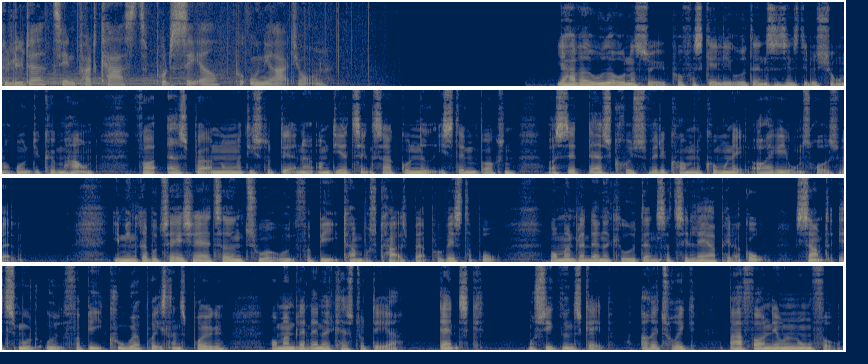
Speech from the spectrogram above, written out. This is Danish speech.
Du lytter til en podcast produceret på Uniradioen. Jeg har været ude og undersøge på forskellige uddannelsesinstitutioner rundt i København for at adspørge nogle af de studerende, om de har tænkt sig at gå ned i stemmeboksen og sætte deres kryds ved det kommende kommunal- og regionsrådsvalg. I min reportage har jeg taget en tur ud forbi Campus Carlsberg på Vesterbro, hvor man blandt andet kan uddanne sig til lærerpædagog, samt et smut ud forbi KUA på Islands Brygge, hvor man blandt andet kan studere dansk, musikvidenskab og retorik, bare for at nævne nogle få.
